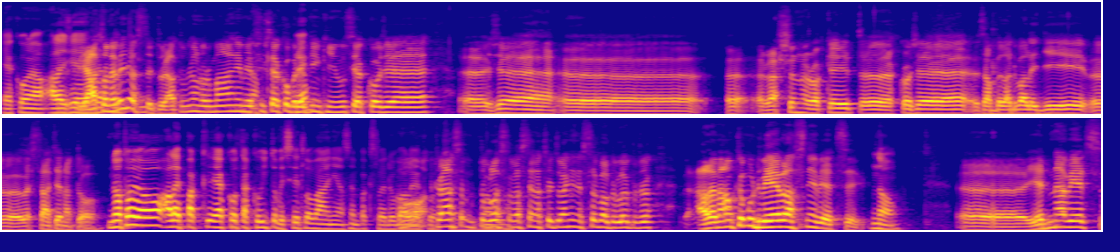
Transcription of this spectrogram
jako, no, ale že... Já to neviděl z Twitteru, já to měl normálně, mě no. přišlo jako breaking jo? news, jako že, eh, že Eh, Russian Rocket eh, jakože zabila dva lidi eh, ve státě na to. No to jo, ale pak jako takový to vysvětlování, já jsem pak sledoval. No, jako, to já jsem to no. vlastně, vlastně na Twitteru ani nesledoval, tohle, protože, ale mám k tomu dvě vlastně věci. No. Jedna věc,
